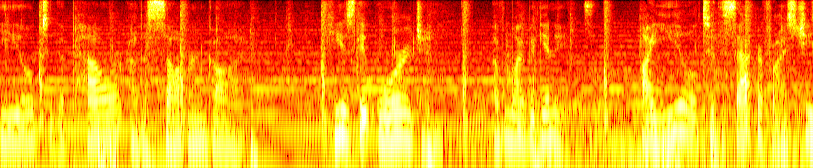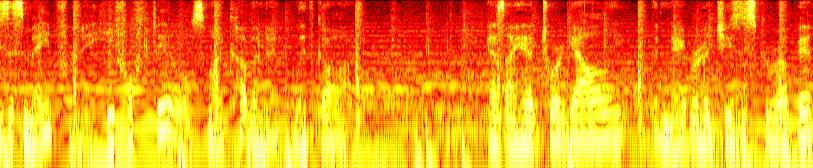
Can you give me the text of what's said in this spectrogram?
yield to the power of a sovereign God. He is the origin of my beginnings. I yield to the sacrifice Jesus made for me. He fulfills my covenant with God. As I head toward Galilee, the neighborhood Jesus grew up in,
